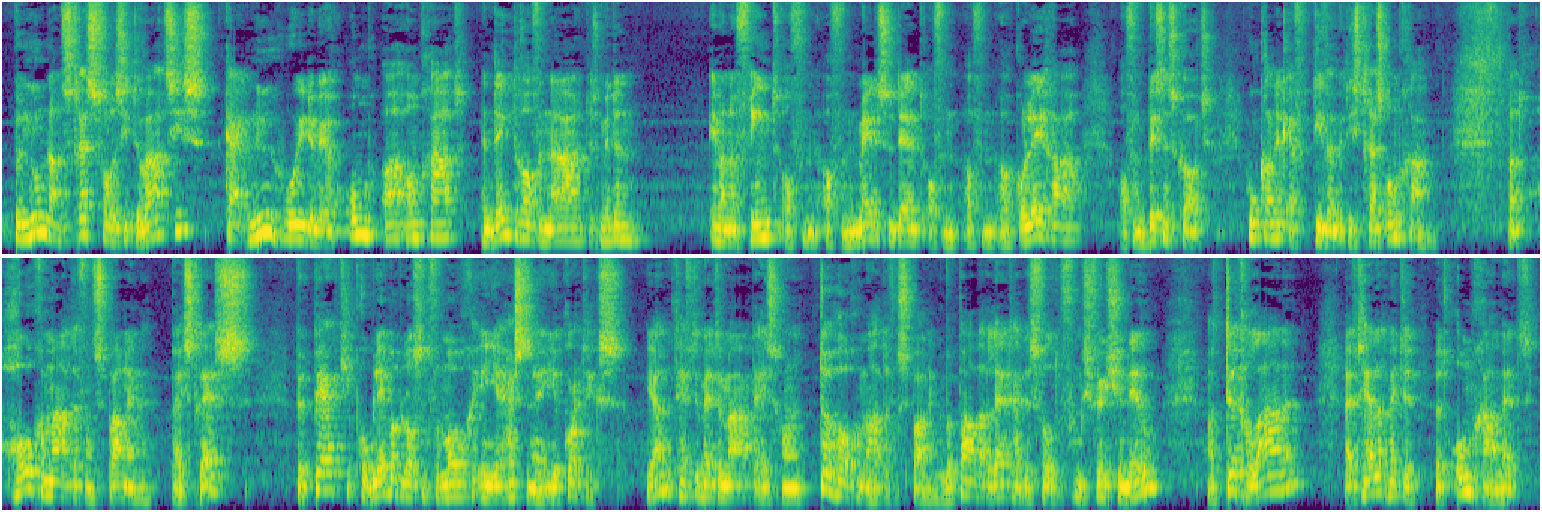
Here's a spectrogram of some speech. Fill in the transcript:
Benoem dan stressvolle situaties. Kijk nu hoe je ermee om, uh, omgaat en denk erover na. Dus met een, iemand, een vriend of een, of een medestudent of een, of een collega of een business coach. Hoe kan ik effectiever met die stress omgaan? Want hoge mate van spanningen bij stress beperkt je probleemoplossend vermogen in je hersenen, in je cortex. Ja, dat heeft ermee te maken, dat is gewoon een te hoge mate van spanning. Een bepaalde alertheid is functioneel, maar te geladen. Het heeft heel erg met het omgaan met.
